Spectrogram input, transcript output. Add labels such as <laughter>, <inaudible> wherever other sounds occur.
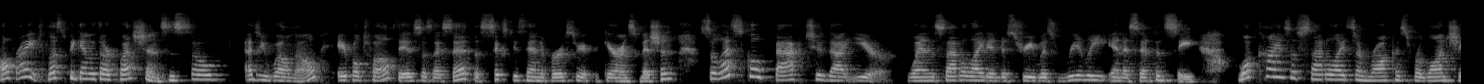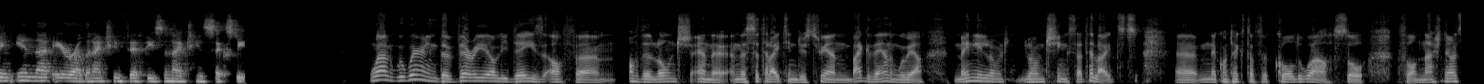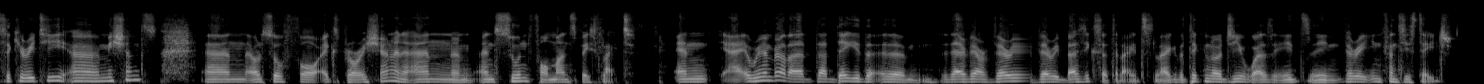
All right, let's begin with our questions. And so, as you well know, April 12th is, as I said, the 60th anniversary of the Gagarin's mission. So let's go back to that year when the satellite industry was really in its infancy. What kinds of satellites and rockets were launching in that era, the 1950s and 1960s? Well, we were in the very early days of um, of the launch and the, and the satellite industry, and back then we were mainly launch, launching satellites uh, in the context of the Cold War, so for national security uh, missions, and also for exploration, and and, um, and soon for manned spaceflight. And I remember that that day the, um, there were very very basic satellites, like the technology was it's in very infancy stage.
